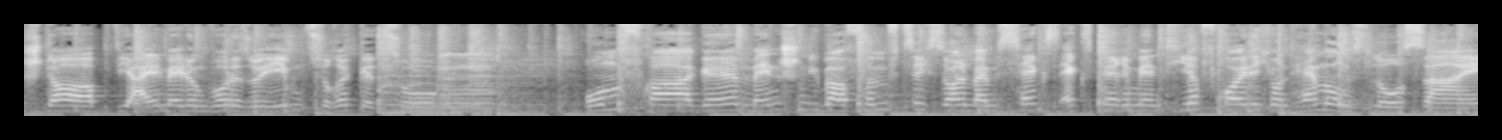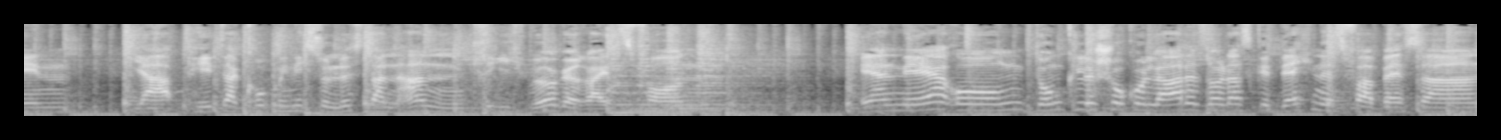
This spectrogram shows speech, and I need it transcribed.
Stopp, die Eilmeldung wurde soeben zurückgezogen. Umfrage. Menschen über 50 sollen beim Sex experimentierfreudig und hemmungslos sein. Ja, Peter, guck mich nicht so lüstern an. Krieg ich Würgereiz von. Ernährung. Dunkle Schokolade soll das Gedächtnis verbessern.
